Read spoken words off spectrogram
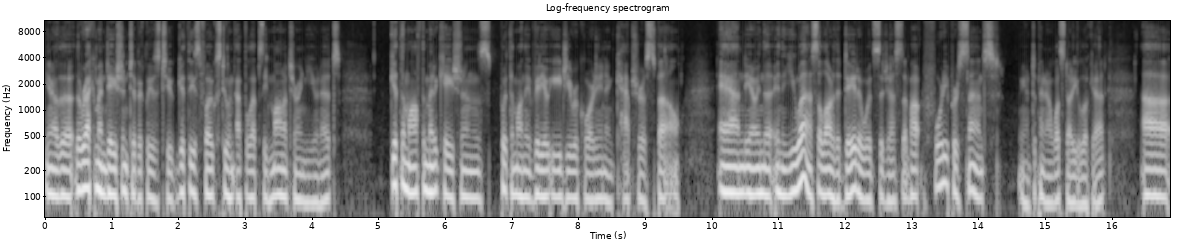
you know, the, the recommendation typically is to get these folks to an epilepsy monitoring unit, get them off the medications, put them on the video EEG recording, and capture a spell. And you know, in the in the U.S., a lot of the data would suggest about forty percent, you know, depending on what study you look at, uh,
